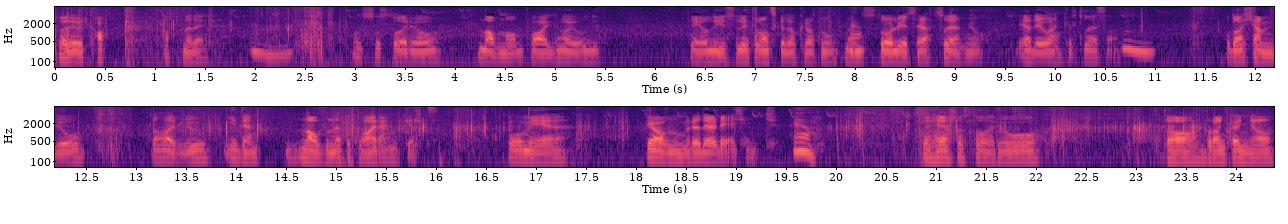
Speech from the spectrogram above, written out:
Så er det jo et kart attmed der. Og så står jo navnene på alle. Nå er jo, er jo lyset litt vanskelig akkurat nå, men Ja. står lyset rett, så er, jo, er det jo enkelt å lese. Mm. Og da kommer vi jo Da har vi jo ident navnet på hver enkelt, og med gravnummeret der det er kjent. Ja. Så her så står jo da blant annet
